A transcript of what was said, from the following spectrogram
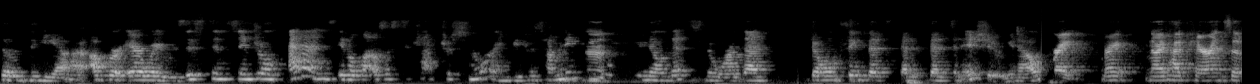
the the uh, upper airway resistance syndrome, and it allows us to capture snoring because how many people mm. you know that snore that don't think that's that, that's an issue, you know? Right, right. Now I've had parents of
